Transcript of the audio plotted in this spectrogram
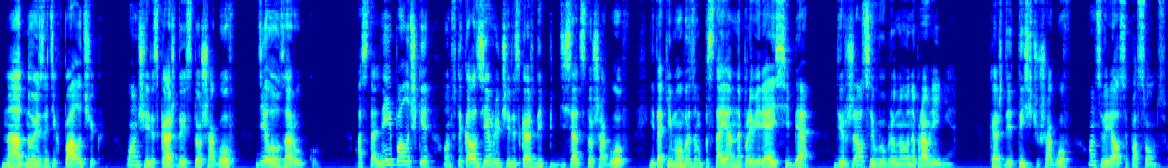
На одной из этих палочек он через каждые 100 шагов делал зарубку. Остальные палочки он втыкал в землю через каждые 50-100 шагов и таким образом, постоянно проверяя себя, держался выбранного направления. Каждые тысячу шагов он сверялся по солнцу.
